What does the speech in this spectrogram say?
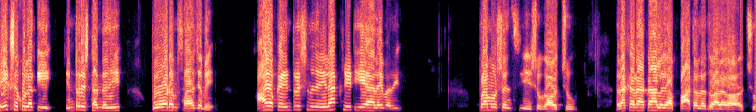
ప్రేక్షకులకి ఇంట్రెస్ట్ అన్నది పోవడం సహజమే. ఆ యొక్క ఇంట్రెస్ట్ ఎలా క్రియేట్ చేయాలి మరి? ప్రమోషన్స్ ఇష్యూ కావచ్చు రకరకాలుగా పాటల ద్వారా కావచ్చు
